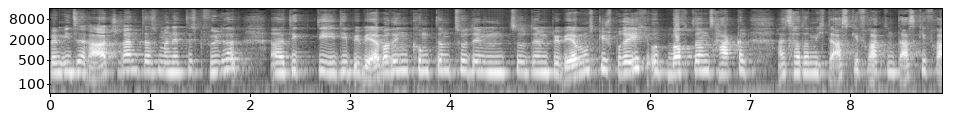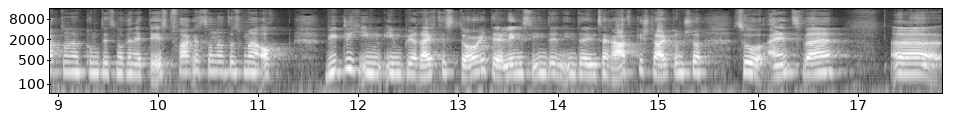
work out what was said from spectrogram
beim Inseratschreiben, dass man nicht das Gefühl hat, äh, die, die, die Bewerberin kommt dann zu dem, zu dem Bewerbungsgespräch und macht dann das Hackel, als hat er mich das gefragt und das gefragt und dann kommt jetzt noch eine Testfrage, sondern dass man auch wirklich im, im Bereich des Storytellings, in, den, in der Inseratgestaltung schon so ein, zwei äh,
